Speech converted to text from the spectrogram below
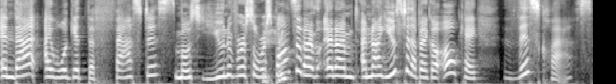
and that I will get the fastest, most universal mm-hmm. response. and I'm and I'm I'm not used to that, but I go, oh, okay, this class,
